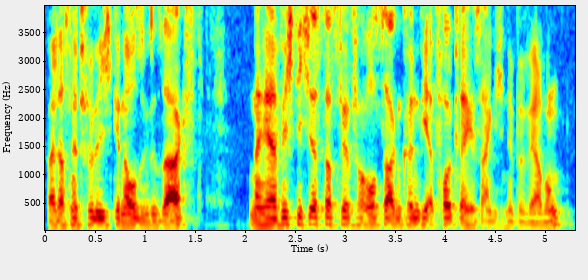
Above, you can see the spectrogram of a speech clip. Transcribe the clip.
weil das natürlich, genauso wie du sagst, nachher wichtig ist, dass wir voraussagen können, wie erfolgreich ist eigentlich eine Bewerbung.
